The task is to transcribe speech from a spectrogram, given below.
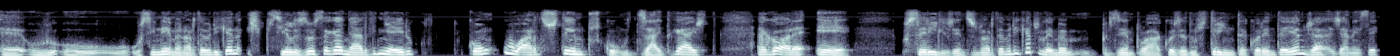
Uh, o, o, o, cinema norte-americano especializou-se a ganhar dinheiro com o ar dos tempos, com o zeitgeist. Agora é os sarilhos entre os norte-americanos. Lembra, por exemplo, há coisa de uns 30, 40 anos, já, já nem sei,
